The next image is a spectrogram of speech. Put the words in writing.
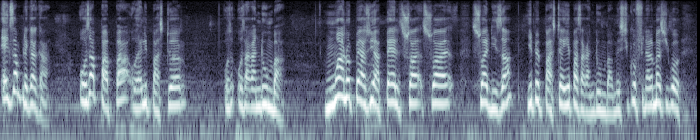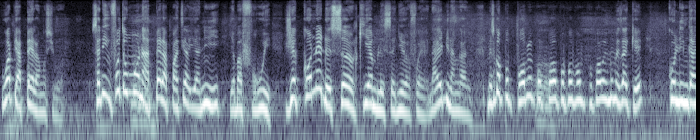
exemple kaka. Oza papa, ozali pasteur, ozaka ndumba. Moi no pe azu appel soit soit soit disant, il peut pasteur, il pas ça ndumba, mais siko finalement siko wapi appel ngo siko. C'est-à-dire, il faut tout le monde appelle à partir de Yanni, il y a fruit. Je connais des sœurs qui aiment le Seigneur, frère. Mais ce que le problème, c'est que kolinga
